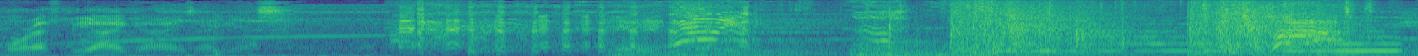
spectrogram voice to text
need some more FBI guys, I guess. Well, ah!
